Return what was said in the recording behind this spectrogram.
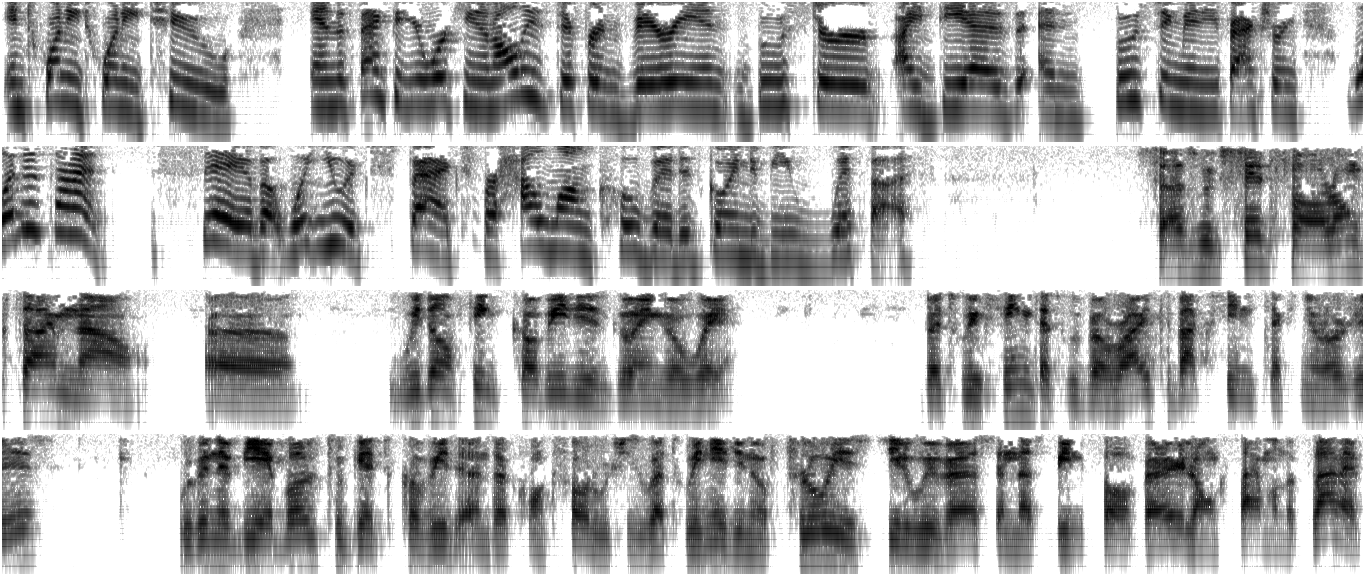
in 2022. And the fact that you're working on all these different variant booster ideas and boosting manufacturing, what does that say about what you expect for how long COVID is going to be with us? So as we've said for a long time now, uh, we don't think COVID is going away. But we think that with the right vaccine technologies, we're going to be able to get COVID under control, which is what we need. You know, flu is still with us and has been for a very long time on the planet.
